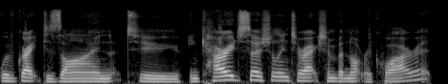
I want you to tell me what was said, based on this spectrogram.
With great design to encourage social interaction but not require it.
